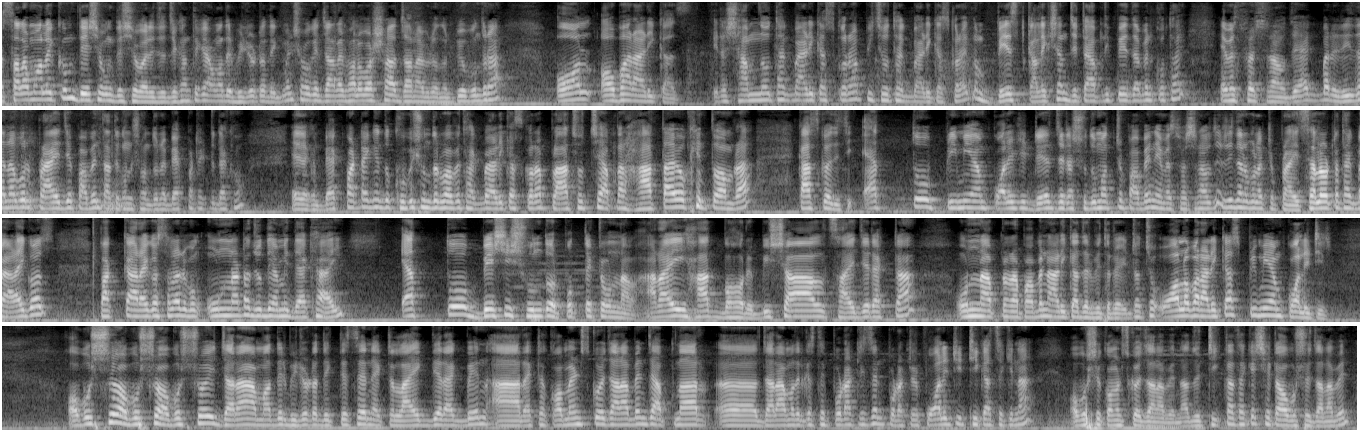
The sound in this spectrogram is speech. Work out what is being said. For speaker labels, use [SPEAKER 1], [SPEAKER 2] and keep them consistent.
[SPEAKER 1] আসসালামু আলাইকুম, দেশ এবং দেশের বাড়িতে যেখান থেকে আমাদের ভিডিওটা দেখবেন, সবাইকে জানাই ভালোবাসা, জানাই অভিনন্দন। প্রিয় বন্ধুরা অল ওভার আড়ি কাজ। এটা সামনেও থাকবে আড়ি কাজ করা, পিছেও থাকবে আড়ি কাজ করা। একদম বেস্ট কালেকশন যেটা আপনি পেয়ে যাবেন কোথায়? এম এস ফ্যাশন হাউসে একবারে রিজনেবল প্রাইজে পাবেন, তাতে কোনো সন্দেহ নেই। ব্যাকপাটা একটু দেখো। এই দেখেন ব্যাকপাটা কিন্তু খুবই সুন্দরভাবে থাকবে আড়ি কাজ করা। প্লাস হচ্ছে আপনার হাতায়ও কিন্তু আমরা কাজ করে দিচ্ছি। এত প্রিমিয়াম কোয়ালিটির ড্রেস যেটা শুধুমাত্র পাবেন এম এস ফ্যাশন হাউসে রিজনেবল একটা প্রাইস স্যালোয়ারটা থাকবে আড়াই গজ। পাক্কা আড়াই গজ সালোয়ার এবং ওড়নাটা যদি আমি দেখাই, এত বেশি সুন্দর প্রত্যেকটা ওড়না। আড়াই হাত বহরে, বিশাল সাইজের একটা ওড়না আপনারা পাবেন আড়ি কাজের ভিতরে। এটা হচ্ছে অল ওভার আড়ি কাজ প্রিমিয়াম কোয়ালিটির অবশ্যই অবশ্যই অবশ্যই যারা আমাদের ভিডিওটা দেখতেছেন, একটা লাইক দিয়ে রাখবেন আর একটা কমেন্টস করে জানাবেন যে আপনার যারা আমাদের কাছ থেকে প্রোডাক্ট নিয়েছেন প্রোডাক্টের কোয়ালিটি ঠিক আছে কি না অবশ্যই কমেন্টস করে জানাবেন। আর যদি ঠিক না থাকে, সেটা অবশ্যই জানাবেন।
